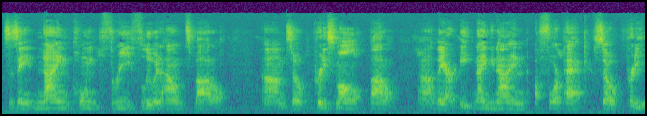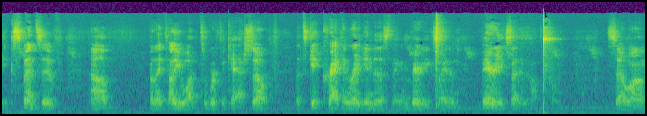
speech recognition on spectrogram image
This is a 9.3 fluid ounce bottle. Um, so pretty small bottle. Uh, they are $8.99 a four pack, so pretty expensive. Um, but I tell you what, it's worth the cash. So let's get cracking right into this thing. I'm very excited. Very excited about this one. So um,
